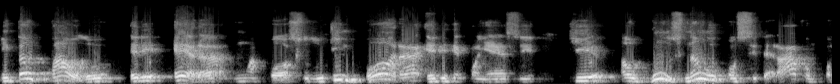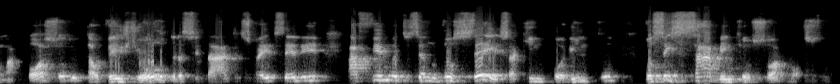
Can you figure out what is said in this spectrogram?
Então, Paulo, ele era um apóstolo, embora ele reconhece que alguns não o consideravam como apóstolo, talvez de outras cidades, mas ele afirma dizendo: vocês aqui em Corinto, vocês sabem que eu sou apóstolo.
